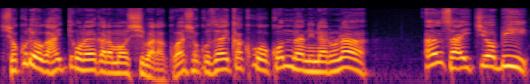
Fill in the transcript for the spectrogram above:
食料が入ってこないからもうしばらくは食材確保困難になるな。アンサー一応 B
